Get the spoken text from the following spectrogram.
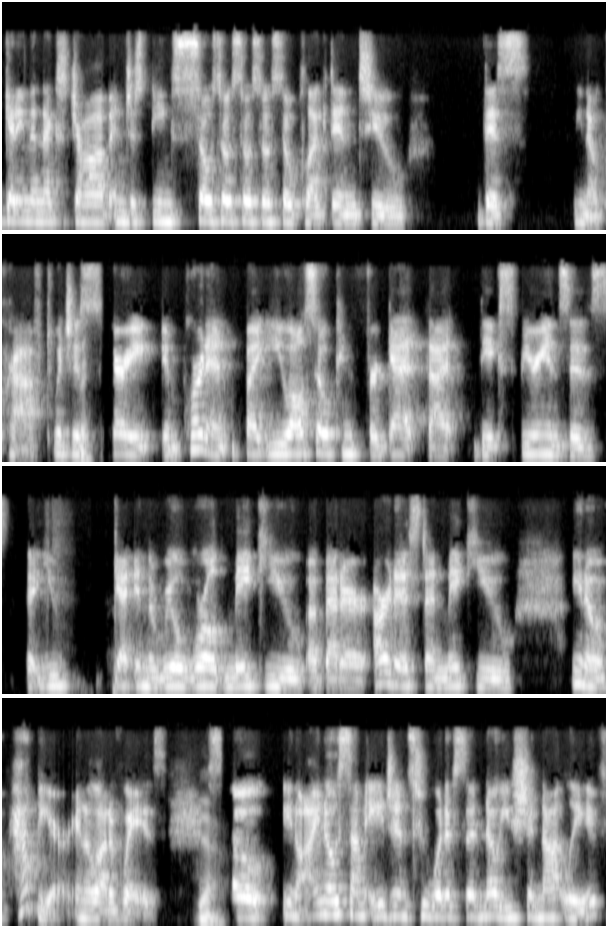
getting the next job and just being so so so so so plugged into this you know craft which is right. very important but you also can forget that the experiences that you get in the real world make you a better artist and make you you know happier in a lot of ways. Yeah. so you know i know some agents who would have said no you should not leave.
